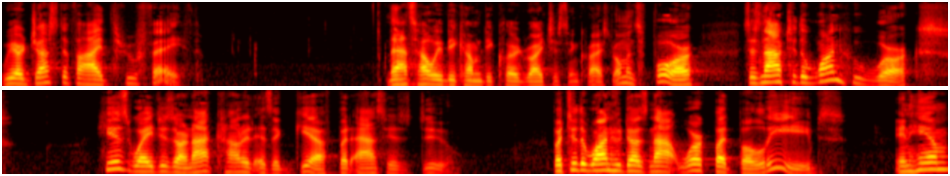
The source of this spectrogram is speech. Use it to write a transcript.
we are justified through faith. That's how we become declared righteous in Christ. Romans 4 says, Now to the one who works, his wages are not counted as a gift, but as his due. But to the one who does not work, but believes in him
